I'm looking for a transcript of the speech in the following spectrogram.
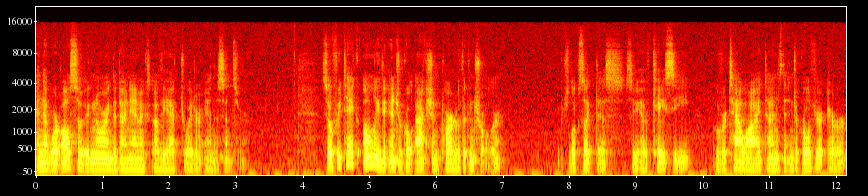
And that we're also ignoring the dynamics of the actuator and the sensor. So if we take only the integral action part of the controller, which looks like this, so you have kc over tau i times the integral of your error.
